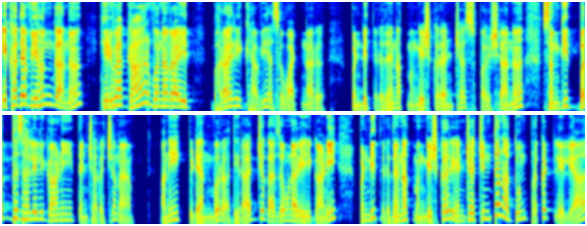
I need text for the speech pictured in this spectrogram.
एखाद्या विहंगानं हिरव्यागार वनराईत भरारी घ्यावी असं वाटणारं पंडित हृदयनाथ मंगेशकरांच्या स्पर्शानं संगीतबद्ध झालेली गाणी त्यांच्या रचना अनेक पिढ्यांवर अधिराज्य गाजवणारी ही गाणी पंडित हृदयनाथ मंगेशकर यांच्या चिंतनातून प्रकटलेल्या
